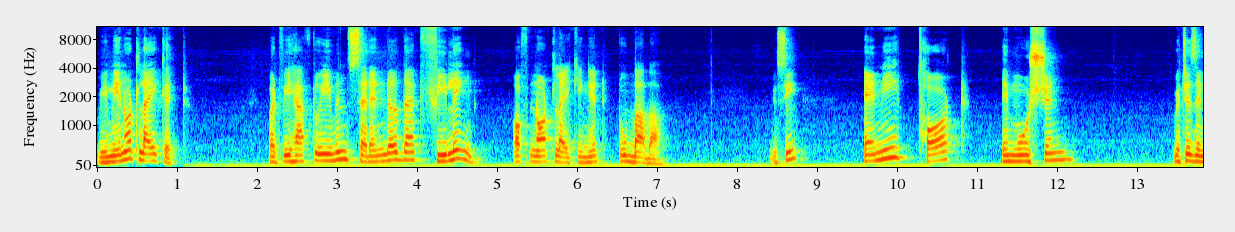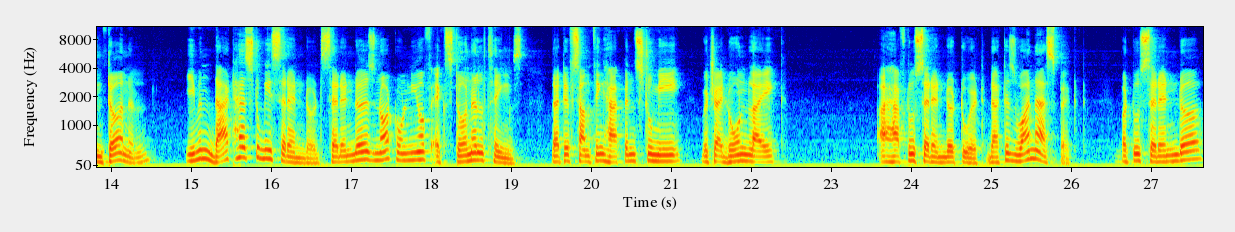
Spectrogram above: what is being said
We may not like it, but we have to even surrender that feeling of not liking it to Baba. You see, any thought, emotion which is internal, even that has to be surrendered. Surrender is not only of external things, that if something happens to me which I don't like, I have to surrender to it. That is one aspect. But to surrender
